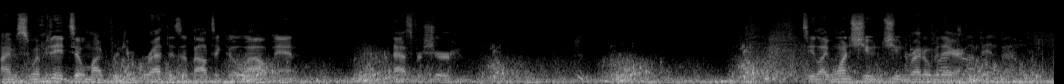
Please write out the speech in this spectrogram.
I'm swimming until my freaking breath is about to go out, man. That's for sure. See, like one shooting, shooting right over there. Drop inbound.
